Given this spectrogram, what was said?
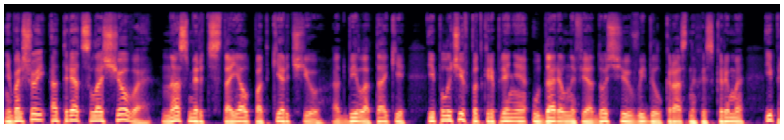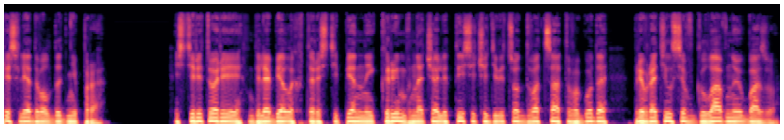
Небольшой отряд Слащева насмерть стоял под Керчью, отбил атаки и, получив подкрепление, ударил на Феодосию, выбил красных из Крыма и преследовал до Днепра. Из территории для белых второстепенный Крым в начале 1920 года превратился в главную базу.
